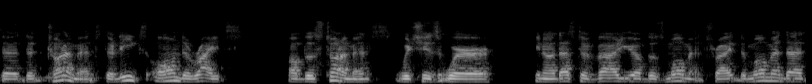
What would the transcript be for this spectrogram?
the, the tournaments, the leagues own the rights of those tournaments, which is where you know, that's the value of those moments, right? The moment that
